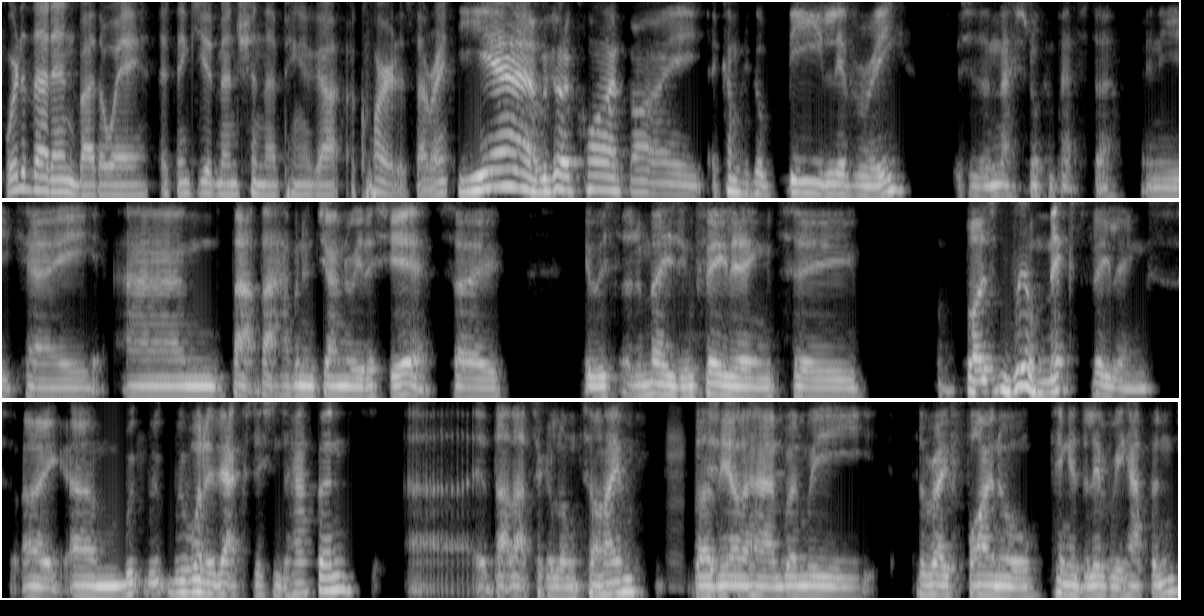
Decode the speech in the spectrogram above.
Where did that end, by the way? I think you had mentioned that Pinga got acquired. Is that right? Yeah, we got acquired by a company called Beelivery, which is a national competitor in the UK, and that that happened in January this year. So it was an amazing feeling to but it's real mixed feelings like um we, we, we wanted the acquisition to happen uh that that took a long time Mm. but on the other hand when we the very final Pinga delivery happened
